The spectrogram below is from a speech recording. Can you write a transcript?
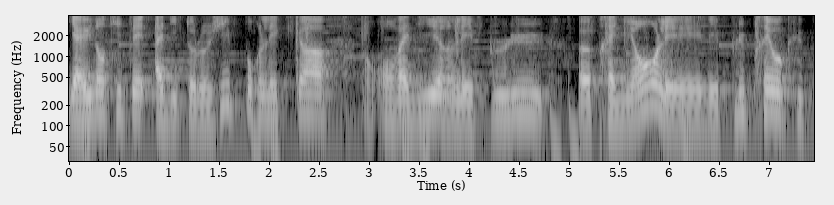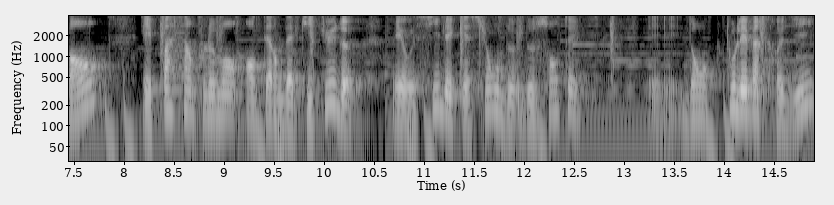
Il y a une entité addictologie pour les cas, on va dire, les plus euh, prégnants, les, plus préoccupants, et pas simplement en termes d'aptitude, mais aussi les questions de, santé. Et donc, tous les mercredis,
